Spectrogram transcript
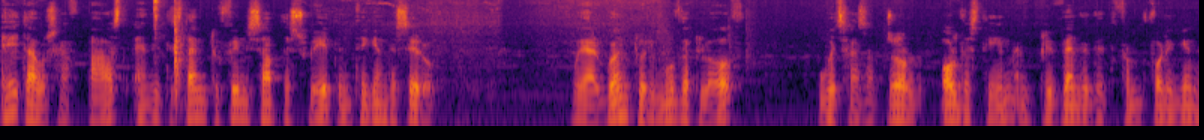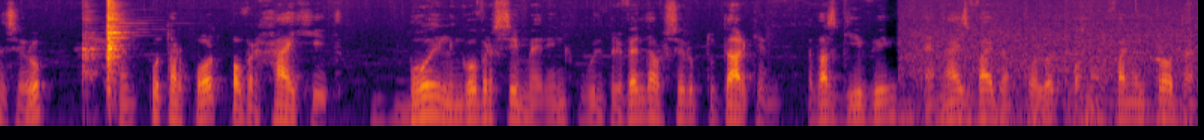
8 hours have passed and it is time to finish up the sweet and thicken the syrup. We are going to remove the cloth, which has absorbed all the steam and prevented it from falling in the syrup, and put our pot over high heat. Boiling over simmering will prevent our syrup to darken, thus giving a nice vibrant color on our final product.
